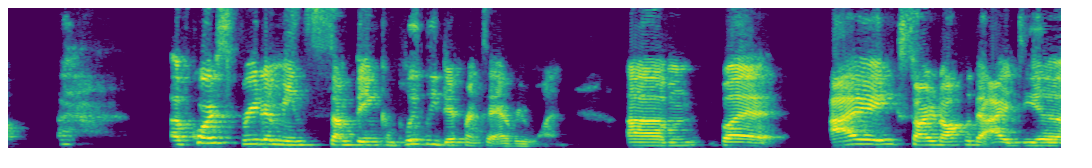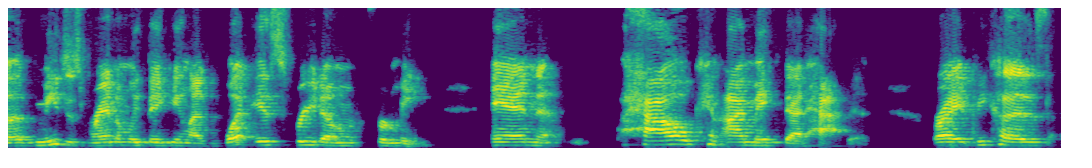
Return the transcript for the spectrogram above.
of course, freedom means something completely different to everyone. Um, but I started off with the idea of me just randomly thinking, like, what is freedom for me? And how can I make that happen? Right? Because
